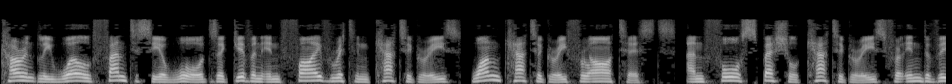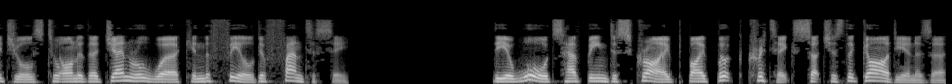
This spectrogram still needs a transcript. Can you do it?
Currently, World Fantasy Awards are given in five written categories, one category for artists, and four special categories for individuals to honor their general work in the field of fantasy. The awards have been described by book critics such as The Guardian as a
